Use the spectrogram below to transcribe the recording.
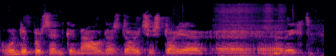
100% genau das deutsche Steuerrecht.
